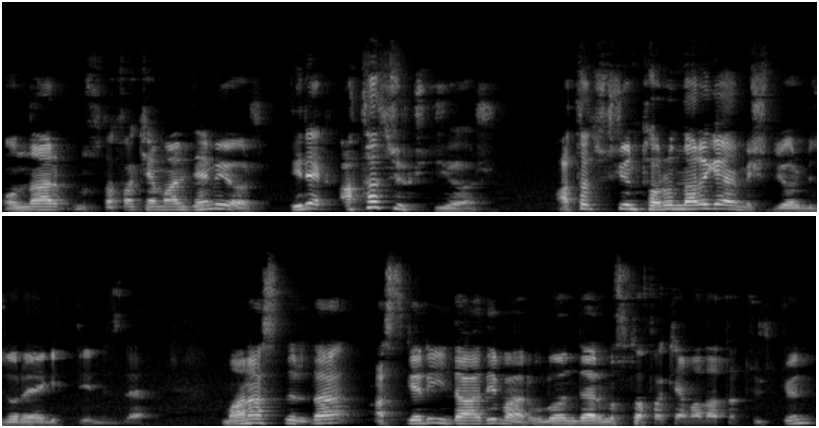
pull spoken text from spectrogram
Onlar Mustafa Kemal demiyor. Direkt Atatürk diyor. Atatürk'ün torunları gelmiş diyor biz oraya gittiğimizde. Manastır'da askeri idadi var. Ulu Önder Mustafa Kemal Atatürk'ün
